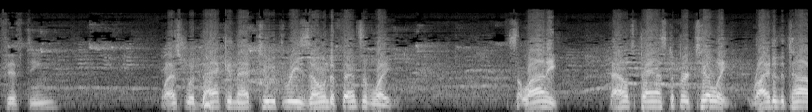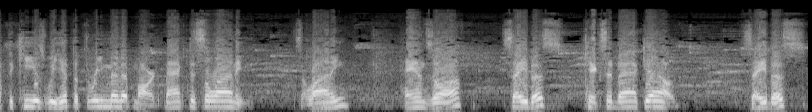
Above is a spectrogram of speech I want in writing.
15. Westwood back in that 2 3 zone defensively. Solani, bounce pass to Pertilli. Right at the top, the key as we hit the three minute mark. Back to Solani. Solani, hands off. Sabis kicks it back out. Sabis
